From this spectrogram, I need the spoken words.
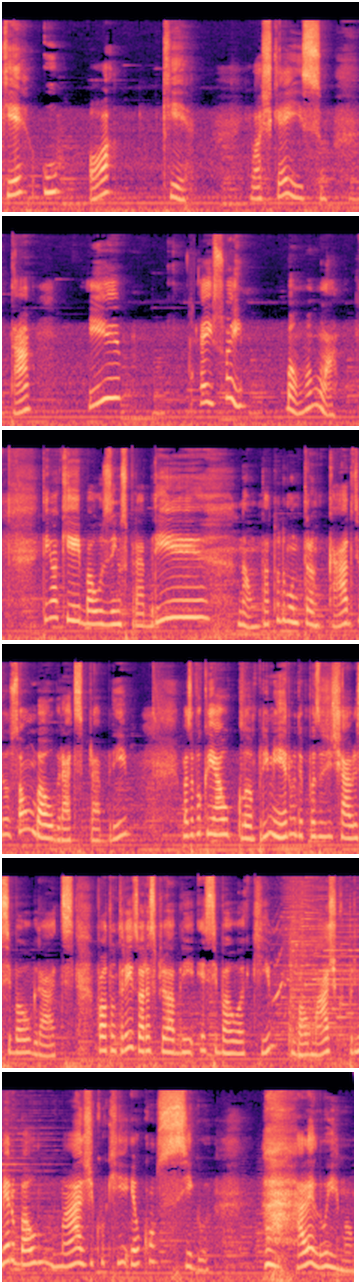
Q U O Q. Eu acho que é isso, tá? E é isso aí. Bom, vamos lá. Tenho aqui baúzinhos para abrir. Não, tá todo mundo trancado. Tenho só um baú grátis para abrir. Mas eu vou criar o clã primeiro, depois a gente abre esse baú grátis. Faltam 3 horas para eu abrir esse baú aqui, o baú mágico. Primeiro baú mágico que eu consigo. Ah, aleluia, irmão.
